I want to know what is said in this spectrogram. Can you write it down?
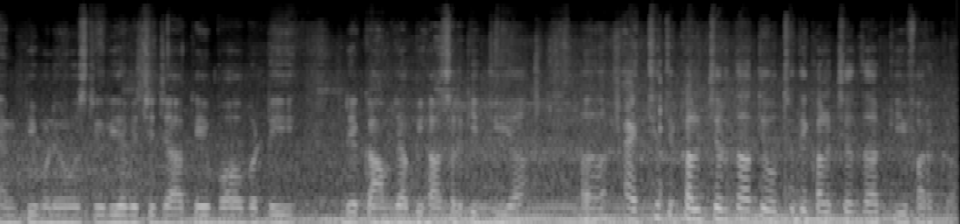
ਐਮਪੀ ਬਣੇ ਹੋ ਆਸਟ੍ਰੇਲੀਆ ਵਿੱਚ ਜਾ ਕੇ ਬਹੁਤ ਵੱਡੀ ਜਿਹੜੀ ਕਾਮਯਾਬੀ ਹਾਸਲ ਕੀਤੀ ਆ। ਅ, ਇੱਥੇ ਤੇ ਕਲਚਰ ਦਾ ਤੇ ਉੱਥੇ ਦੇ ਕਲਚਰ ਦਾ ਕੀ ਫ਼ਰਕ ਆ?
